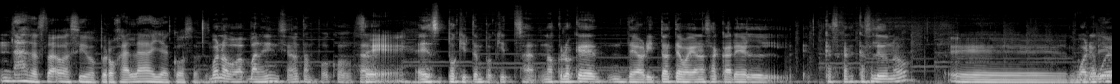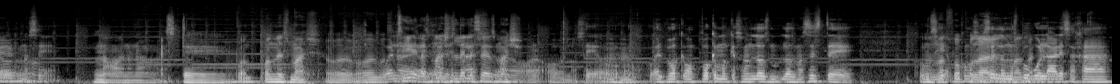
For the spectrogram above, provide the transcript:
nada, estaba vacío, pero ojalá haya cosas. Bueno, va- van iniciando tampoco. O sea, Sí. Es poquito en poquito. O sea, no creo que de ahorita te vayan a sacar el. ¿Qué, ha- qué ha salido nuevo? Eh, el WarioWare, Mario- no sé. No, no, no. Este. Pon, pon Smash o, o. Bueno, Sí, el Smash, el DLC de Smash. O, o no sé, o, el Pokémon, Pokémon, que son los, los más este. ¿Cómo, Los se, más cómo se Los más más populares, ajá.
